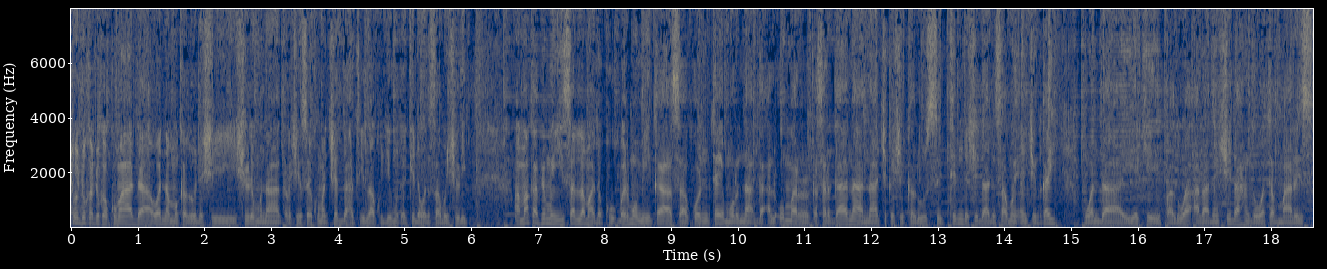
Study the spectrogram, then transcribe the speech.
To duka duka kuma da wannan muka zo da shi shirinmu na ƙarshe sai kuma can da hatsi za ku je mu ɗauke da wani sabon shiri. Amma kafin mu yi sallama da ku bari mu mika saƙon taya murna ga al'ummar ƙasar Ghana na cika shekaru 66 da samun 'yancin kai wanda yake faruwa a ranar 6 ga watan Maris.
